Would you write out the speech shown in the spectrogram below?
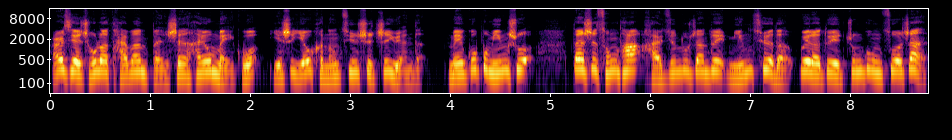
而且除了台湾本身，还有美国也是有可能军事支援的。美国不明说，但是从他海军陆战队明确的为了对中共作战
